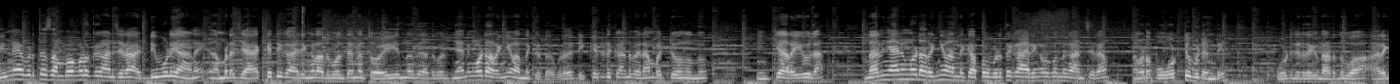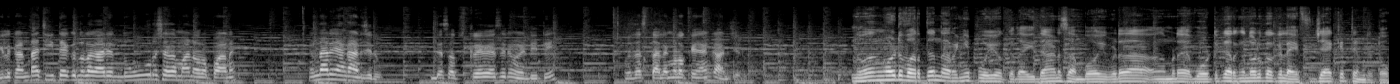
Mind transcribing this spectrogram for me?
പിന്നെ ഇവിടുത്തെ സംഭവങ്ങളൊക്കെ കാണിച്ചു തരാം. അടിപൊളിയാണ്. നമ്മുടെ ജാക്കറ്റ് കാര്യങ്ങൾ അതുപോലെ തന്നെ തുഴയുന്നത് അതുപോലെ ഞാൻ ഇങ്ങോട്ട് ഇറങ്ങി വന്നിട്ടോ ഇവിടെ ടിക്കറ്റ് എടുക്കാണ്ട് വരാൻ പറ്റുമോന്നൊന്നും എനിക്കറിയില്ല എന്നാലും ഞാൻ ഇങ്ങോട്ട് ഇറങ്ങി വന്നിട്ട് അപ്പോൾ ഇവിടുത്തെ കാര്യങ്ങളൊക്കെ ഒന്ന് കാണിച്ചു തരാം. നമ്മുടെ ബോട്ട് ഇവിടെ ഉണ്ട്. ബോട്ടിന്റെ അടുത്തേക്ക് നടന്നു പോവാം. ആരെങ്കിലും കണ്ടാൽ ചീത്തേക്കെന്നുള്ള കാര്യം നൂറ് ശതമാനം ഉറപ്പാണ്. എന്നാലും ഞാൻ കാണിച്ചു തരും. എന്റെ സബ്സ്ക്രൈബേഴ്സിന് വേണ്ടിയിട്ട് ഇവിടുത്തെ സ്ഥലങ്ങളൊക്കെ ഞാൻ കാണിച്ചു തരും. നിങ്ങൾ അങ്ങോട്ട് വെറുതെ ഒന്ന് ഇറങ്ങിപ്പോയി നോക്കുക ഇതാണ് സംഭവം. ഇവിടെ നമ്മുടെ ബോട്ടിൽ ഇറങ്ങുന്നവർക്കൊക്കെ ലൈഫ് ജാക്കറ്റ് ഉണ്ട് കേട്ടോ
